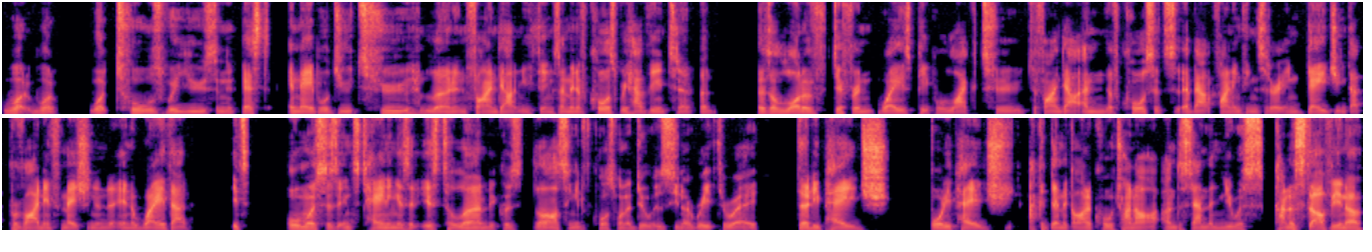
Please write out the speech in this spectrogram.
What what what tools were used and best enabled you to learn and find out new things? I mean, of course, we have the internet, but there's a lot of different ways people like to to find out, and of course, it's about finding things that are engaging, that provide information in a, in a way that it's almost as entertaining as it is to learn. Because the last thing you'd of course want to do is you know read through a 30 page 40 page academic article trying to understand the newest kind of stuff, you know?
